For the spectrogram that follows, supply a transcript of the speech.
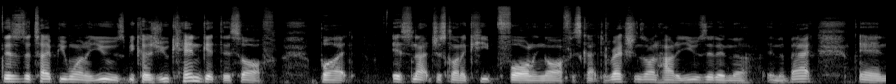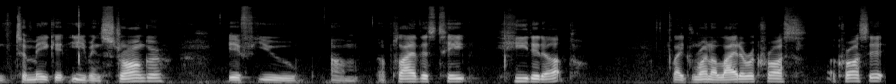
This is the type you want to use because you can get this off, but it's not just going to keep falling off. It's got directions on how to use it in the in the back, and to make it even stronger, if you um, apply this tape heat it up, like run a lighter across across it,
